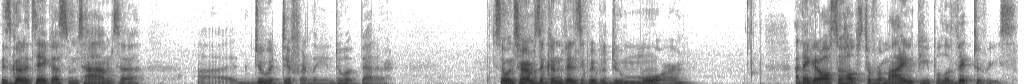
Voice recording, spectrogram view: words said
it's gonna take us some time to uh, do it differently and do it better. So in terms of convincing people to do more, I think it also helps to remind people of victories.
